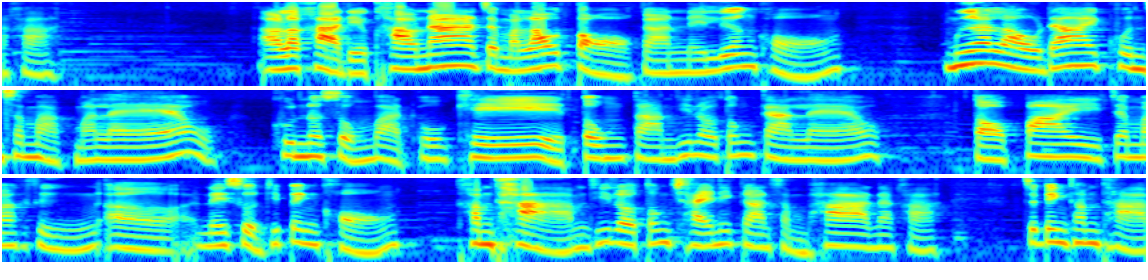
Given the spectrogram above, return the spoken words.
นะคะ เอาละค่ะเดี๋ยวคราวหน้าจะมาเล่าต่อกันในเรื่องของ เมื่อเราได้คนสมัครมาแล้ว คุณสมบัติโอเค ตรงตามที่เราต้องการแล้ว ต่อไปจะมาถึงในส่วนที่เป็นของคำถามที่เราต้องใช้ในการสัมภาษณ์นะคะ จะเป็นคำถาม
